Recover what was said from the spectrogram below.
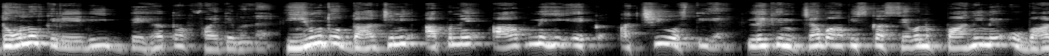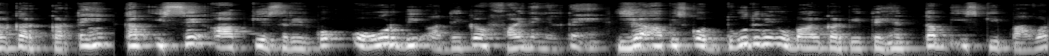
दोनों के लिए भी बेहद फ़ायदेमंद है। यूँ तो दालचीनी अपने आप में ही एक अच्छी औषधि है, लेकिन जब आप इसका सेवन पानी में उबाल कर करते हैं, तब इससे आपके शरीर को और भी अधिक फ़ायदे मिलते हैं। या आप इसको दूध में उबाल कर पीते हैं, तब इसकी पावर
